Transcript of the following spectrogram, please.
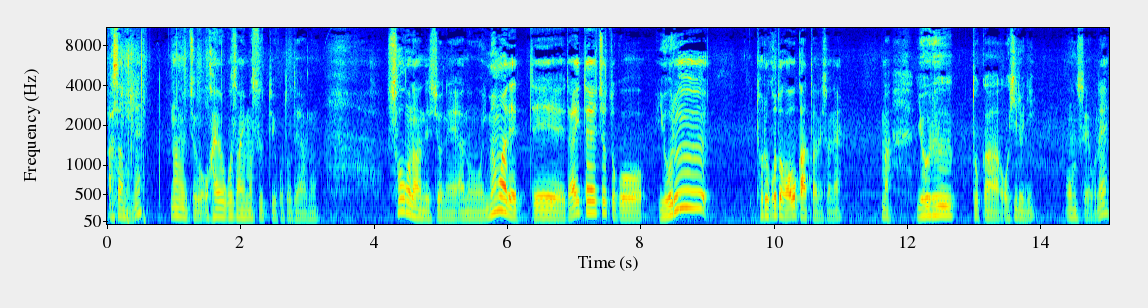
朝のねなのでちょっと「おはようございます」っていうことであのそうなんですよね。あの今までって大体ちょっとこう夜撮ることが多かったんですよね。まあ夜とかお昼に音声をね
